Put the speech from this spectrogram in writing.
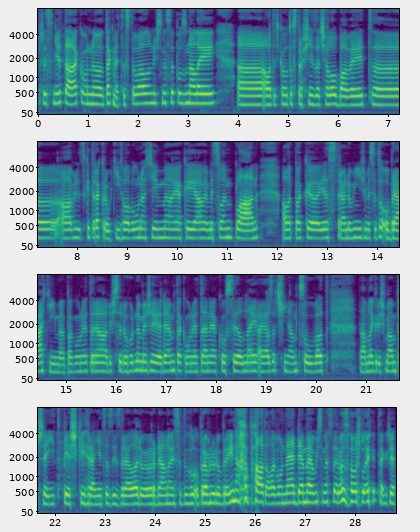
přesně tak. On eh, tak necestoval, než jsme se poznali, ale teďka ho to strašně začalo bavit a vždycky teda kroutí hlavou nad tím, jaký já vymyslím plán, ale pak je stranovní, že my se to obrátíme. Pak on je teda, když se dohodneme, že jedem, tak on je ten jako silnej a já začínám couvat tamhle, když mám přejít pěšky hranice z Izraele do Jordána, jestli to byl opravdu dobrý nápad, ale on ne, jdeme, už jsme se rozhodli, takže,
